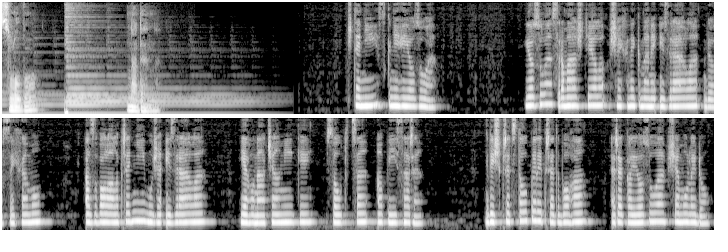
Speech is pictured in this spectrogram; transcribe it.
Slovo na den. Čtení z knihy Jozue. Jozue sromáždil všechny kmeny Izraele do Sychemu a zvolal přední muže Izraele, jeho náčelníky, soudce a písaře. Když předstoupili před Boha, řekl Jozue všemu lidu.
